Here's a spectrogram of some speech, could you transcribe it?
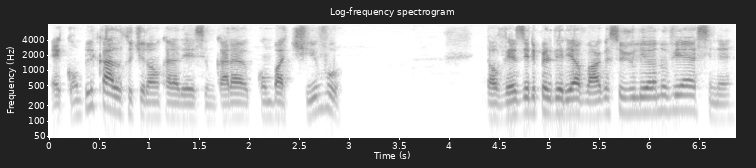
É complicado tu tirar um cara desse, um cara combativo. Talvez ele perderia a vaga se o Juliano viesse, né?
